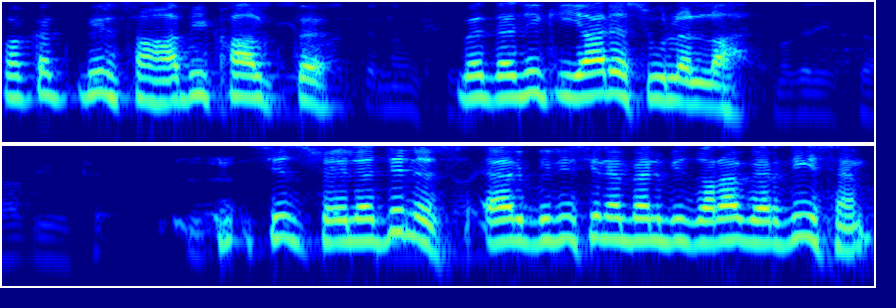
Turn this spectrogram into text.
Fakat bir sahabi kalktı ve dedi ki ya Resulallah siz söylediniz eğer birisine ben bir zarar verdiysem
